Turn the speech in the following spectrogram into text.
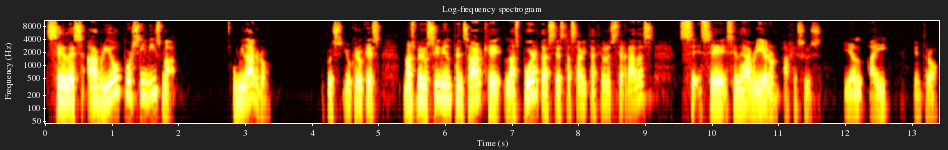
se les abrió por sí misma. Un milagro. Pues yo creo que es más verosímil pensar que las puertas de estas habitaciones cerradas se, se le abrieron a Jesús y él ahí entró.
